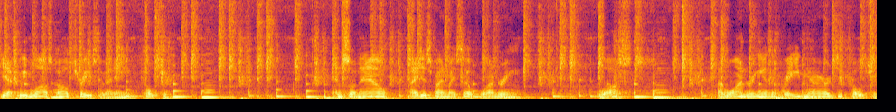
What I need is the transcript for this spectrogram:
Yet we've lost all trace of any culture. And so now I just find myself wandering lost. I'm wandering in the graveyards of culture.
